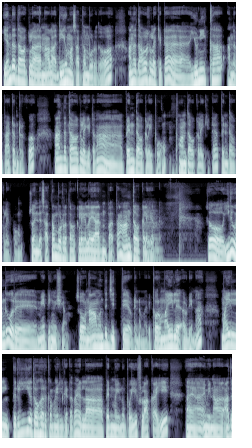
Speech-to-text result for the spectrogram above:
எந்த தவக்கில் அதனால் அதிகமாக சத்தம் போடுதோ அந்த தவக்களை கிட்ட யுனிக்காக அந்த பேட்டர்ன் இருக்கோ அந்த தவக்களை கிட்ட தான் பெண் தவக்கலை போகும் ஆண் தவக்கலை கிட்ட பெண் தவக்கலை போகும். ஸோ இந்த சத்தம் போடுற தவக்கலைகள்லாம் யாருன்னு பார்த்தா ஆண் தவக்கலைகள். ஸோ இது வந்து ஒரு மேட்டிங் விஷயம். ஸோ நான் வந்து ஜித்து அப்படின்ற மாதிரி. இப்போ ஒரு மயில் அப்படின்னா மயில் பெரிய தொகை இருக்க மயில் கிட்ட தான் எல்லா பெண் மயிலும் போய் ஃப்ளாக் ஆகி ஐ மீன் அது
